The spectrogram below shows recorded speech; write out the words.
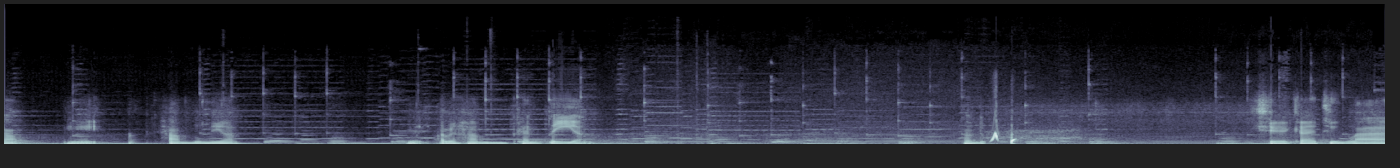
กลับนี้ทำตรงนี้ก่อนไปทำแพนตี้ก่อน ใกล้ถึงแล้ว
